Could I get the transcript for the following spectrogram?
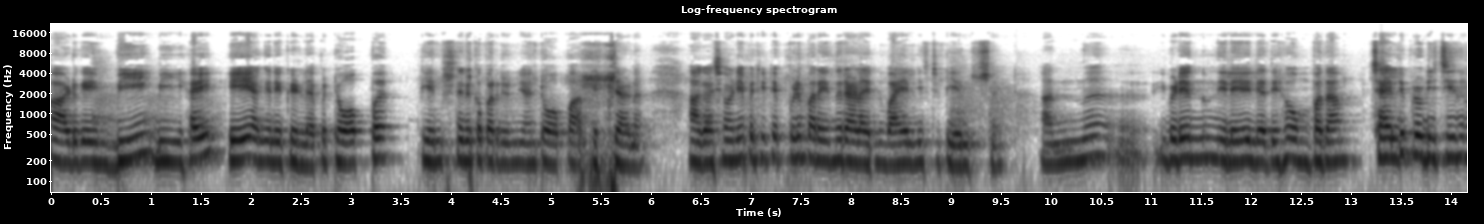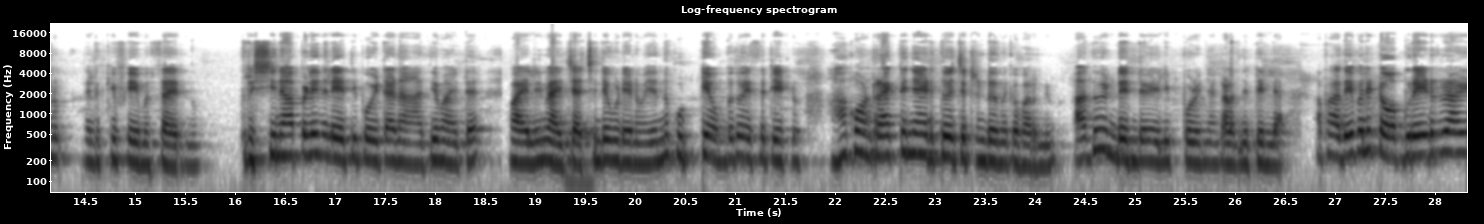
പാടുകയും ബി ബി ഹൈ എ അങ്ങനെയൊക്കെ ഉള്ളത് അപ്പോൾ ടോപ്പ് ടി എൻ കൃഷ്ണനൊക്കെ പറഞ്ഞു ഞാൻ ടോപ്പ് ആർട്ടിസ്റ്റാണ് ആകാശവാണിയെ പറ്റിയിട്ട് എപ്പോഴും പറയുന്ന ഒരാളായിരുന്നു വയലിനിസ്റ്റ് ടി എൻ കൃഷ്ണൻ. അന്ന് ഇവിടെയൊന്നും നിലയില്ല. അദ്ദേഹം ഒമ്പതാം ചൈൽഡ് പ്രൊഡ്യൂച്ചി എന്നുള്ള നിലയ്ക്ക് ഫേമസ് ആയിരുന്നു. തൃശ്ശിനാപ്പള്ളി നിലയത്തിൽ പോയിട്ടാണ് ആദ്യമായിട്ട് വയലിൻ വായിച്ച അച്ഛന്റെ കൂടെയാണ്. എന്ന് കുട്ടി ഒമ്പത് വയസ്സൊക്കെ ആയിട്ടുള്ളൂ ആ കോൺട്രാക്റ്റ് ഞാൻ എടുത്തു വെച്ചിട്ടുണ്ട് എന്നൊക്കെ പറഞ്ഞു. അതും ഉണ്ട് എന്റെ കയ്യിൽ ഇപ്പോഴും ഞാൻ കളഞ്ഞിട്ടില്ല. അപ്പോൾ അതേപോലെ ടോപ്പ് ഗ്രേഡറായ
